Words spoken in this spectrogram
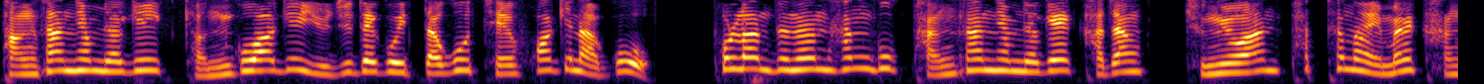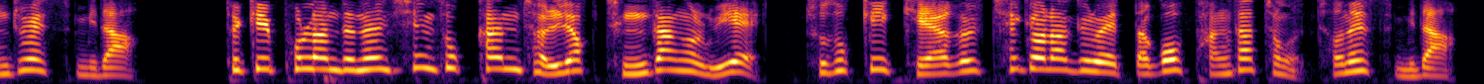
방산 협력이 견고하게 유지되고 있다고 재확인하고 폴란드는 한국 방산 협력의 가장 중요한 파트너임을 강조했습니다. 특히 폴란드는 신속한 전력 증강을 위해 조속히 계약을 체결하기로 했다고 방사청은 전했습니다.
